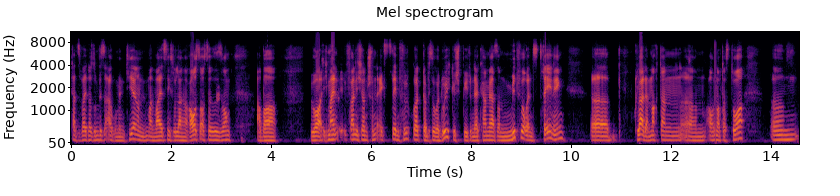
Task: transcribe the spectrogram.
Kannst du vielleicht noch so ein bisschen argumentieren und man war jetzt nicht so lange raus aus der Saison. Aber ja, ich meine, fand ich dann schon extrem. Füllkrug hat, glaube ich, sogar durchgespielt und er kam ja erst am Mittwoch ins Training. Äh, klar, der macht dann ähm, auch noch das Tor. Ähm,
